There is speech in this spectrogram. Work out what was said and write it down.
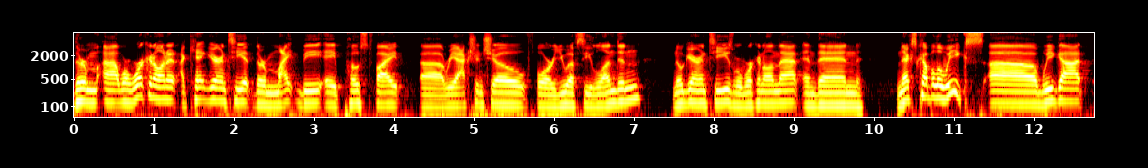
There, uh, we're working on it. I can't guarantee it. There might be a post fight uh, reaction show for UFC London. No guarantees. We're working on that. And then next couple of weeks, uh, we got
